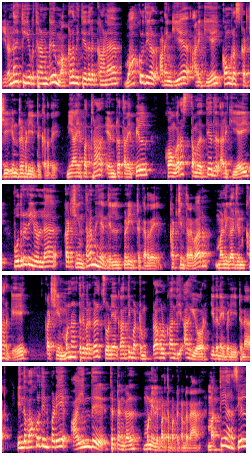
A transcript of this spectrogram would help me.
இரண்டாயிரத்தி இருபத்தி நான்கு மக்களவைத் தேர்தலுக்கான வாக்குறுதிகள் அடங்கிய அறிக்கையை காங்கிரஸ் கட்சி இன்று வெளியிட்டிருக்கிறது. நியாயபத்ரா என்ற தலைப்பில் காங்கிரஸ் தமது தேர்தல் அறிக்கையை புதுடில்லியிலுள்ள கட்சியின் தலைமையகத்தில் வெளியிட்டிருக்கிறது. கட்சியின் தலைவர் மல்லிகார்ஜுன் கார்கே கட்சியின் முன்னாள் தலைவர்கள் சோனியா காந்தி மற்றும் ராகுல் காந்தி ஆகியோர் இதனை வெளியிட்டனர். இந்த வாக்குறுதியின்படி ஐந்து திட்டங்கள் முன்னிலைப்படுத்தப்பட்டிருக்கின்றன. மத்திய அரசில்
